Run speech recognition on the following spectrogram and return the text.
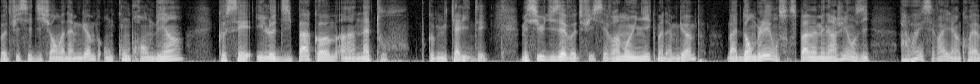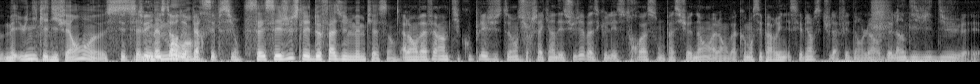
Votre fils est différent, Madame Gump, on comprend bien que c'est. Il le dit pas comme un atout, comme une qualité. Mhm. Mais s'il lui disait Votre fils est vraiment unique, Madame Gump, bah, d'emblée, on ne sort pas la même énergie, on se dit Ah ouais, c'est vrai, il est incroyable. Mais unique et différent, euh, c'est le une même histoire mot. de hein. perception. C'est c'est juste les deux faces d'une même pièce. hein. Alors on va faire un petit couplet justement sur chacun des sujets parce que les trois sont passionnants. Alors on va commencer par une. C'est bien parce que tu l'as fait dans l'ordre de l'individu. Et-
